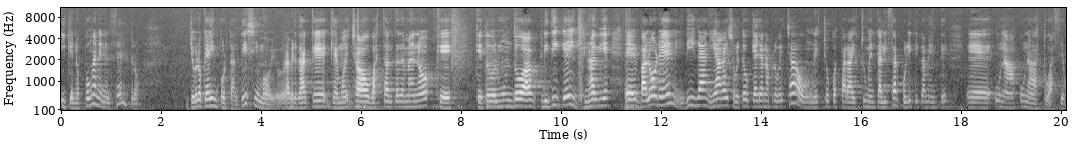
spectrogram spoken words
y que nos pongan en el centro. Yo creo que es importantísimo. la verdad que hemos echado bastante de menos que que todo el mundo critique y que nadie eh, valore, ni diga, ni haga y sobre todo que hayan aprovechado un hecho pues para instrumentalizar políticamente eh, una, actuación.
